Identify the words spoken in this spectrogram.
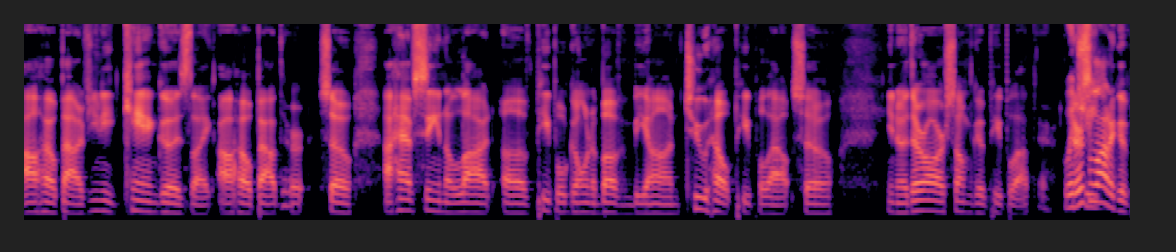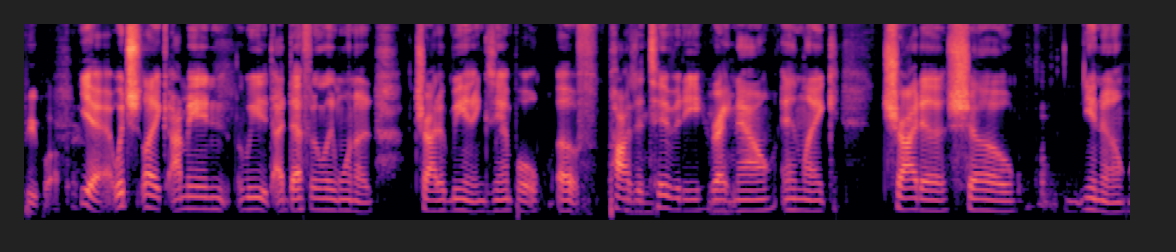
I'll help out. If you need canned goods, like I'll help out there. So I have seen a lot of people going above and beyond to help people out. So, you know, there are some good people out there. Which There's you- a lot of good people out there. Yeah, which like I mean, we I definitely want to try to be an example of positivity mm-hmm. right mm-hmm. now and like try to show you know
